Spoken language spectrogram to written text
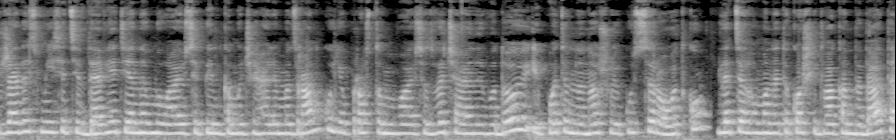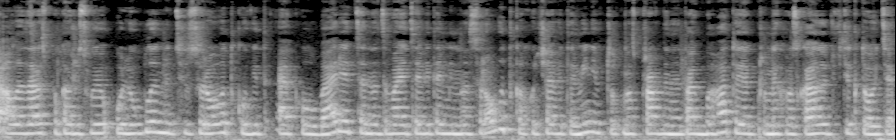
Вже десь місяців 9 я не вмиваюся пінками чи гелями зранку, я просто вмиваюся звичайною водою і потім наношу якусь сироватку. Для цього в мене також є два кандидати, але зараз покажу свою улюблену цю сироватку від Ecolberry. Це називається вітамінна сироватка, хоча вітамінів тут насправді не так багато, як про них розказують в Тіктоці.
